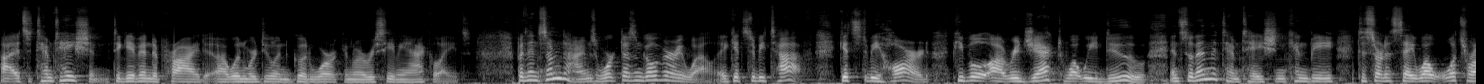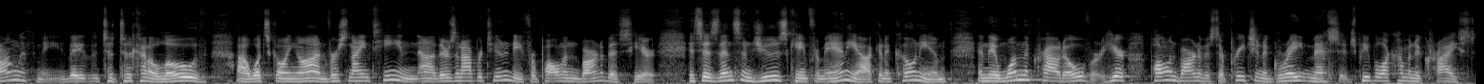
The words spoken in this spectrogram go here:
Uh, it's a temptation to give in to pride uh, when we're doing good work and we're receiving accolades. But then sometimes work doesn't go very well. It gets to be tough, gets to be hard. People uh, reject what we do. And so then the temptation can be to sort of say, well, what's wrong with me? They, to, to kind of loathe uh, what's going on. Verse 19, uh, there's an opportunity for Paul and Barnabas here. It says, Then some Jews came from Antioch and Iconium, and they won the crowd over. Here, Paul and Barnabas are preaching a great message. People are coming to Christ,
